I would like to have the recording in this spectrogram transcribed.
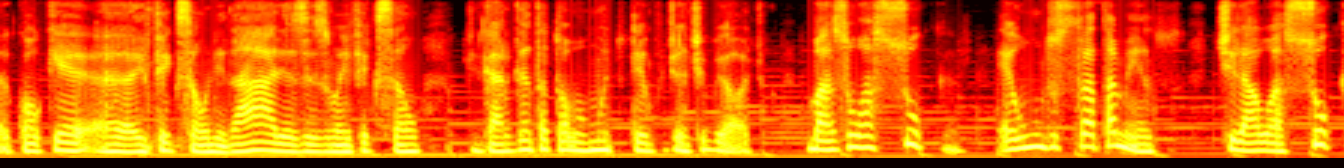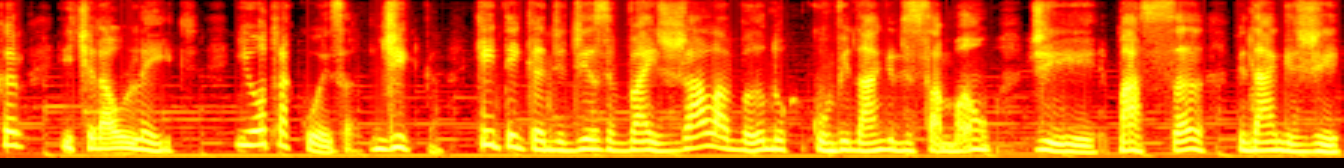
uh, qualquer uh, infecção urinária, às vezes uma infecção de garganta, toma muito tempo de antibiótico. Mas o açúcar é um dos tratamentos. Tirar o açúcar e tirar o leite. E outra coisa, dica: quem tem candidíase vai já lavando com vinagre de sabão, de maçã, vinagre de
